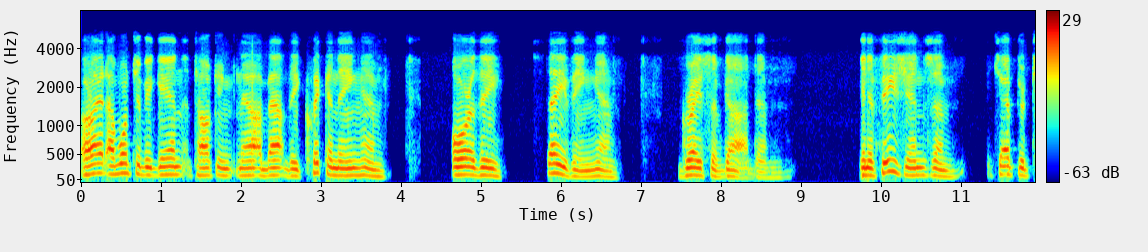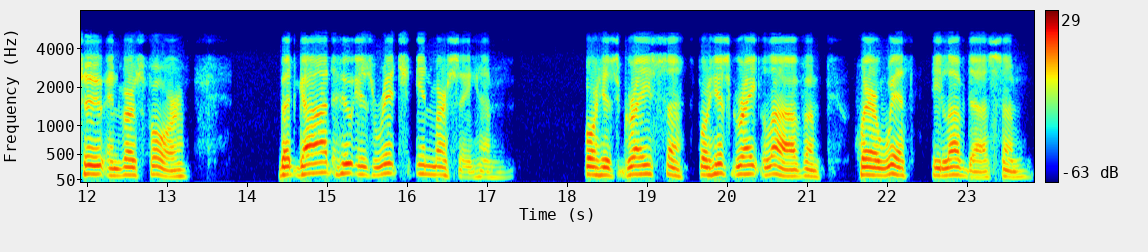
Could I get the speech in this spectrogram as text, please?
All right, I want to begin talking now about the quickening um, or the saving um, grace of God. In Ephesians chapter 2 and verse 4, but God, who is rich in mercy, for his grace, uh, for his great love, um, wherewith he loved us, um,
